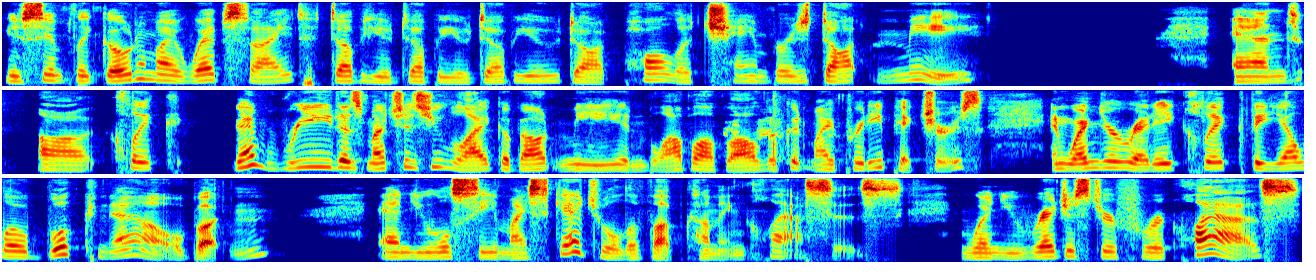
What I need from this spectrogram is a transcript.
You simply go to my website, www.paulachambers.me, and uh, click and read as much as you like about me and blah, blah, blah. Look at my pretty pictures. And when you're ready, click the yellow Book Now button, and you will see my schedule of upcoming classes. When you register for a class,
